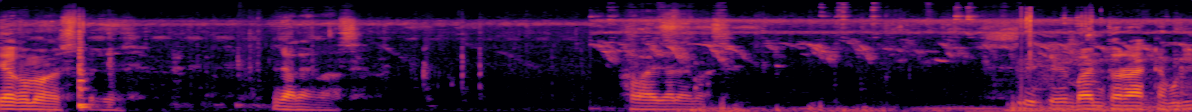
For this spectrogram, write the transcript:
দেখো মাছ জালায় মাছ হাওয়ায় জালায় মাছ। বান্তরা একটা বুড়ি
